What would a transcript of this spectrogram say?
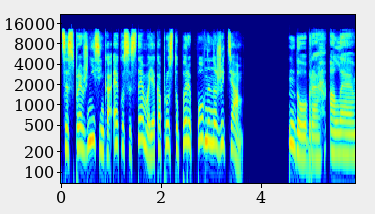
це справжнісінька екосистема, яка просто переповнена життям. Добре, але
